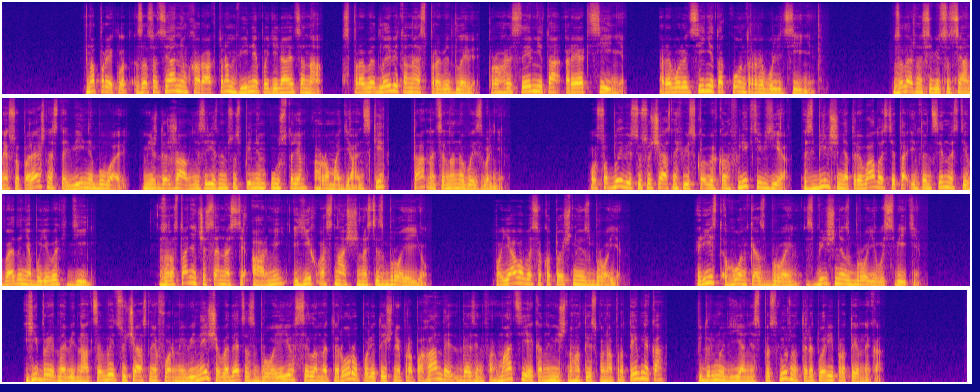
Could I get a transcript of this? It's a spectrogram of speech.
Наприклад, за соціальним характером війни поділяються на справедливі та несправедливі, прогресивні та реакційні, революційні та контрреволюційні. В залежності від соціальних суперечностей війни бувають міждержавні з різним суспільним устроєм, громадянські та національно-визвольні. Особливістю сучасних військових конфліктів є збільшення тривалості та інтенсивності ведення бойових дій, зростання чисельності армій, їх оснащеності зброєю, поява високоточної зброї, ріст гонки озброєнь, збільшення зброї у світі. Гібридна війна це вид сучасної форми війни, що ведеться зброєю, силами терору, політичної пропаганди, дезінформації, економічного тиску на противника, підривну діяльність спецслужб на території противника.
